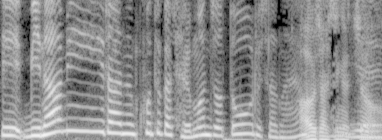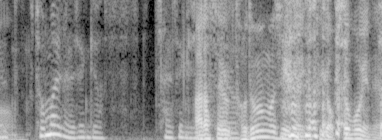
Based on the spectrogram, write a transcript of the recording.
이 미남이라는 코드가 제일 먼저 떠오르잖아요. 아유, 잘생겼죠. 예, 정말 잘생겼 잘생기셨어요. 알았어요. 더듬으면서 얘기하니까 되게 없어 보이네요.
